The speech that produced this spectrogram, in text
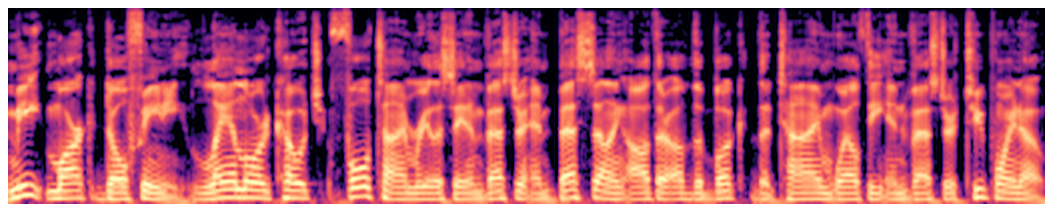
Meet Mark Dolfini, landlord coach, full time real estate investor, and best selling author of the book, The Time Wealthy Investor 2.0.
